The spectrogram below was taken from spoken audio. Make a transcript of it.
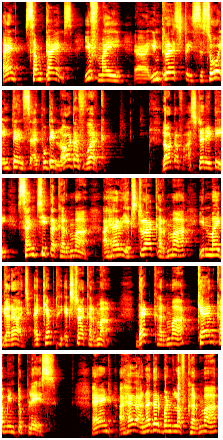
And sometimes if my uh, interest is so intense i put in lot of work lot of austerity sanchita karma i have extra karma in my garage i kept extra karma that karma can come into place and I have another bundle of karma.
